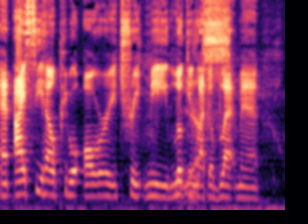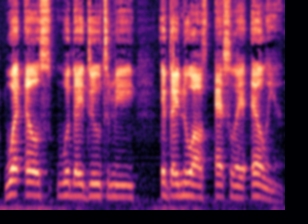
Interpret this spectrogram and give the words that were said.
and I see how people already treat me looking like a black man. What else would they do to me if they knew I was actually an alien?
